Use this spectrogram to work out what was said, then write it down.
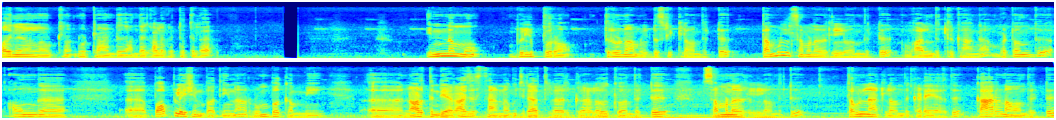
பதினேழாம் நூற்றா நூற்றாண்டு அந்த காலகட்டத்தில். இன்னமும் விழுப்புரம் திருவண்ணாமலை டிஸ்ட்ரிக்டில் வந்துட்டு தமிழ் சமணர்கள் வந்துட்டு வாழ்ந்துட்டுருக்காங்க. பட் வந்து அவங்க பாப்புலேஷன் பார்த்திங்கன்னா ரொம்ப கம்மி. நார்த் இந்தியா ராஜஸ்தான் குஜராத்தில் இருக்கிற அளவுக்கு வந்துட்டு சமணர்கள் வந்துட்டு தமிழ்நாட்டில் வந்து கிடையாது. காரணம் வந்துட்டு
